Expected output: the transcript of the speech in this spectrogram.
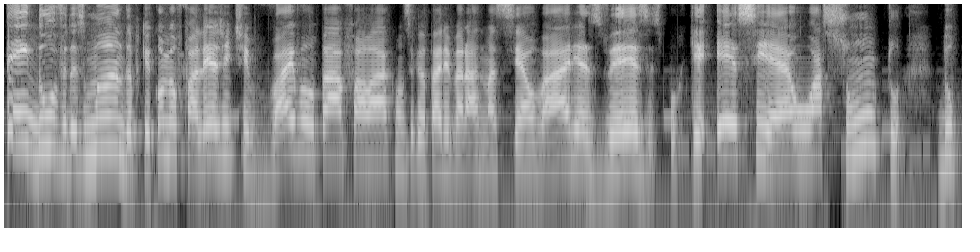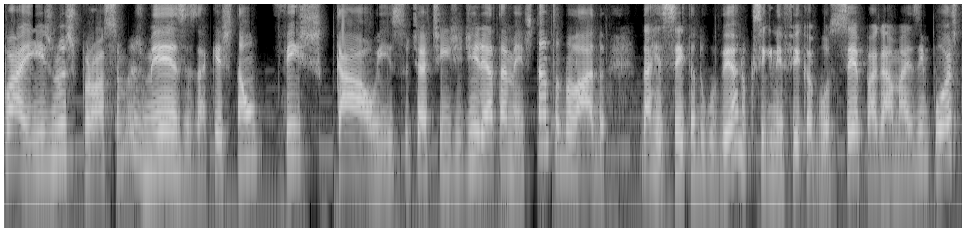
tem dúvidas, manda, porque como eu falei, a gente vai voltar a falar com o secretário Everardo Maciel várias vezes, porque esse é o assunto do país nos próximos meses, a questão fiscal. E isso te atinge diretamente, tanto do lado da receita do governo, que significa você pagar mais imposto,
